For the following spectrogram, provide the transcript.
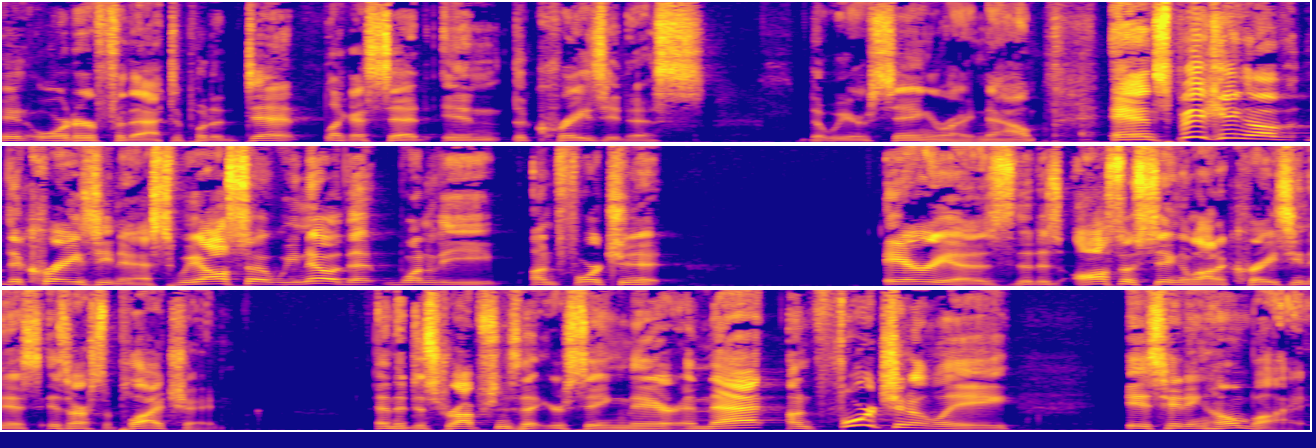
in order for that to put a dent, like I said, in the craziness that we are seeing right now. And speaking of the craziness, we also we know that one of the unfortunate areas that is also seeing a lot of craziness is our supply chain and the disruptions that you're seeing there. And that unfortunately is hitting home buying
